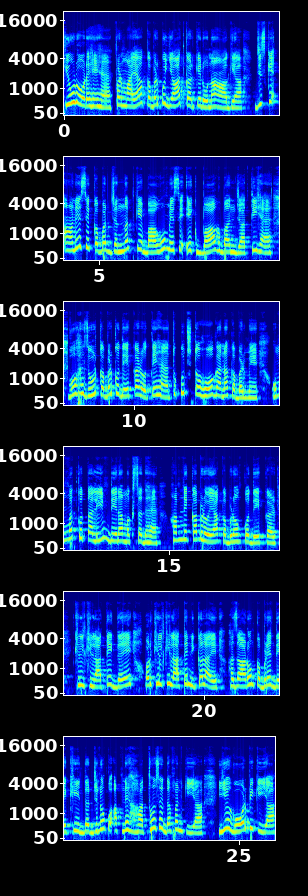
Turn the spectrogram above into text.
क्यों रो रहे हैं? फरमाया, कब्र को याद करके रोना आ गया, जिसके आने से कब्र जन्नत के बागों में से एक बाग बन जाती है। वो हजूर कब्र को देख कर रोते हैं तो कुछ तो होगा ना कब्र में। उम्मत को तालीम देना मकसद है। हमने कब रोया कब्रों को देख कर खिलखिलाते गए और खिलखिलाते निकल आए। हज़ारों कब्रें देखी, दर्जनों को अपने हाथों से दफन किया, ये गौर भी किया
